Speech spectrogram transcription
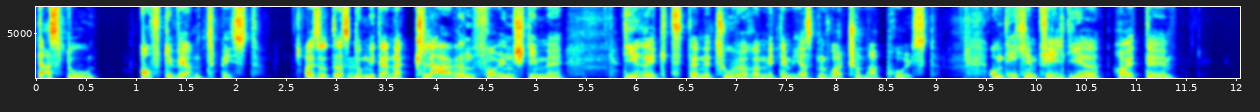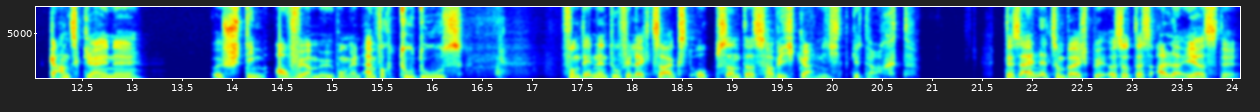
dass du aufgewärmt bist. Also, dass mhm. du mit einer klaren, vollen Stimme direkt deine Zuhörer mit dem ersten Wort schon abholst. Und ich empfehle dir heute ganz kleine Stimmaufwärmübungen, einfach To-Dos, von denen du vielleicht sagst, ups, an das habe ich gar nicht gedacht. Das eine zum Beispiel, also das allererste,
